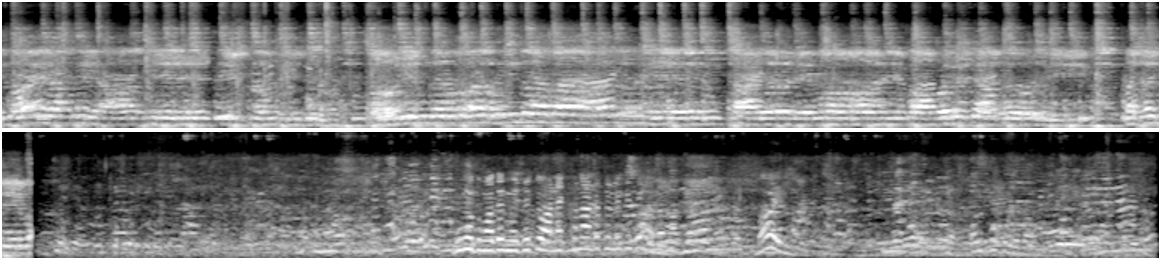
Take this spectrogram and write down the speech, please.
বুমো তোমাদের মেশে কি অনেকক্ষণ আগে চলে গেছে ভাই অল্প করে দাও।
